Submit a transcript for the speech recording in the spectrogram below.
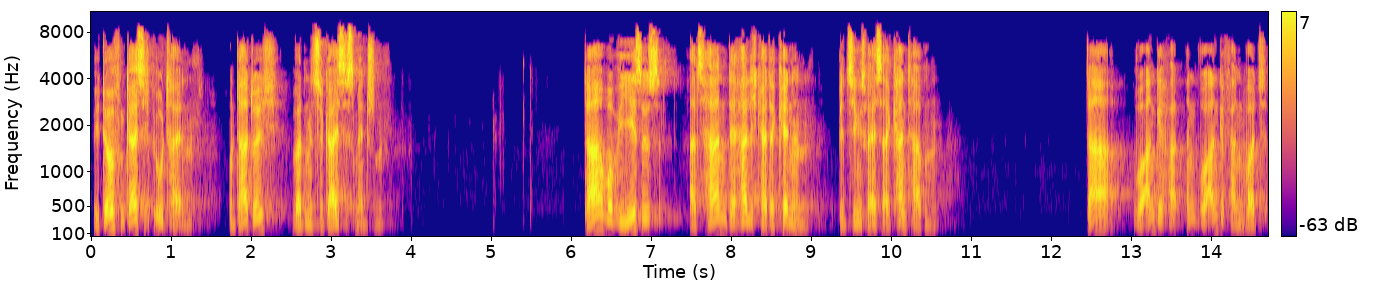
Wir dürfen geistig beurteilen und dadurch werden wir zu Geistesmenschen. Da, wo wir Jesus als Herrn der Herrlichkeit erkennen bzw. erkannt haben, da, wo, ange wo angefangen wird,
